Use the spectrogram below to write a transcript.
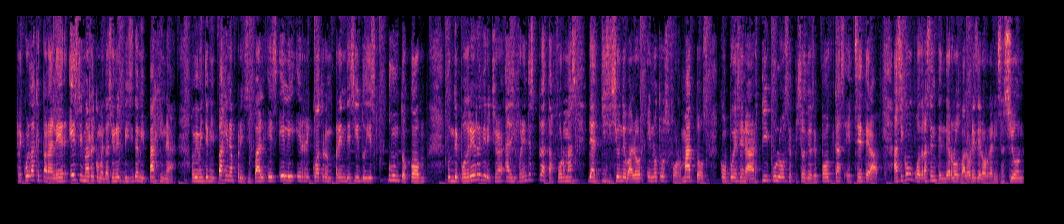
Recuerda que para leer este y más recomendaciones visita mi página. Obviamente mi página principal es lr4emprende110.com donde podré redireccionar a diferentes plataformas de adquisición de valor en otros formatos como puede ser artículos, episodios de podcast, etc. Así como podrás entender los valores de la organización,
